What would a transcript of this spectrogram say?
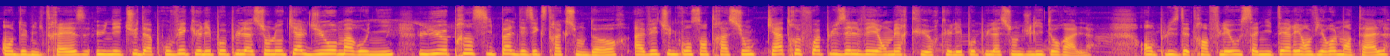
En 2013, une étude a prouvé que les populations locales du Haut-Maroni, lieu principal des extractions d'or, avaient une concentration quatre fois plus élevée en mercure que les populations du littoral. En plus d'être un fléau sanitaire et environnemental,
